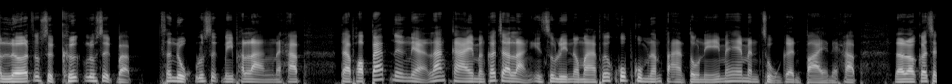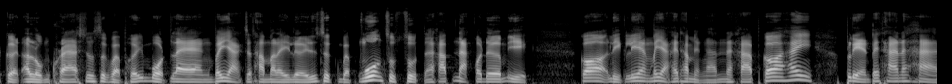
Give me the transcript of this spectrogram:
alert รู้สึกคึกรู้สึกแบบสนุกรู้สึกมีพลังนะครับแต่พอแป๊บหนึ่งเนี่ยร่างกายมันก็จะหลั่งอินซูลินออกมาเพื่อควบคุมน้ำตาลตัวนี้ไม่ให้มันสูงเกินไปนะครับแล้วเราก็จะเกิดอารมณ์ crash รู้สึกแบบเฮ้ยหมดแรง ไม่อยากจะทำอะไรเลยรู้สึกแบบง่วงสุดๆนะครับหนักกว่าเดิมอีก ก็หลีกเลี่ยงไม่อยากให้ทำอย่างนั้นนะครับ ก็ให้เปลี่ยนไปทานอาหาร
